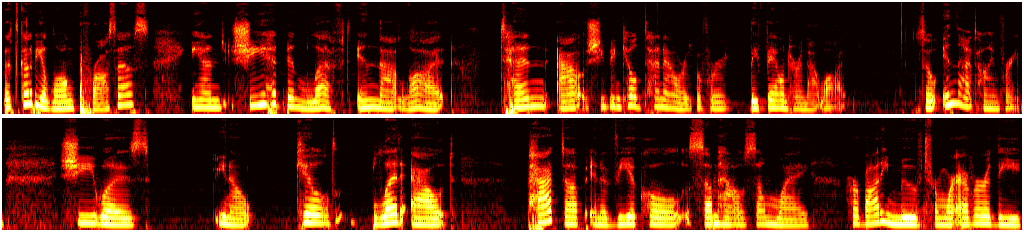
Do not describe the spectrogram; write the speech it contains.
that's got to be a long process. And she had been left in that lot 10 hours. She'd been killed 10 hours before they found her in that lot. So, in that time frame, she was, you know, killed, bled out, packed up in a vehicle somehow, some way. Her body moved from wherever the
